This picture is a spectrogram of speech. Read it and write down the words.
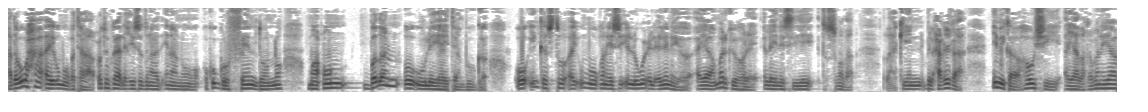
Haddaba waxa ay u muuqataa cutubka lixii soddonaad inaanu ku gurfayn doono maacuun badan oo uu leeyahay taambuugga oo inkastoo ay u muuqanayso in lagu celcelinayo ayaa markii hore layna siiyey tusmada. Laakiin bilxaqiiqa iminka hawshii ayaa la qabanayaa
